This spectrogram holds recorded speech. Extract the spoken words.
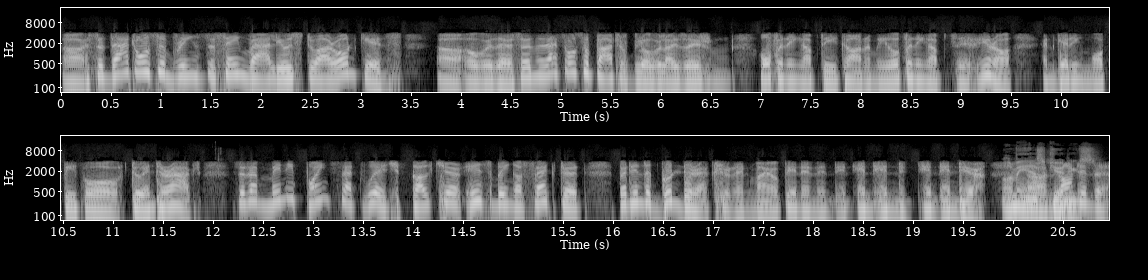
Uh, so that also brings the same values to our own kids uh, over there. So that's also part of globalization, opening up the economy, opening up the, you know, and getting more people to interact. So there are many points at which culture is being affected, but in the good direction, in my opinion, in in in, in India. Let me ask uh, you. Ex- the,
